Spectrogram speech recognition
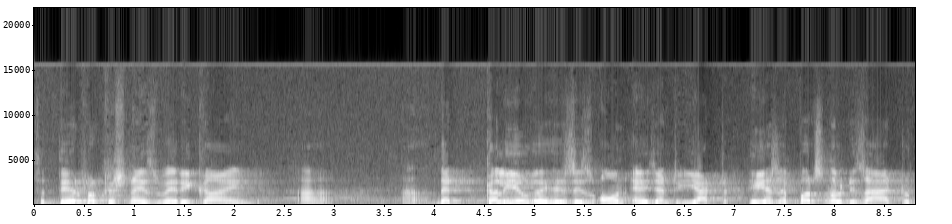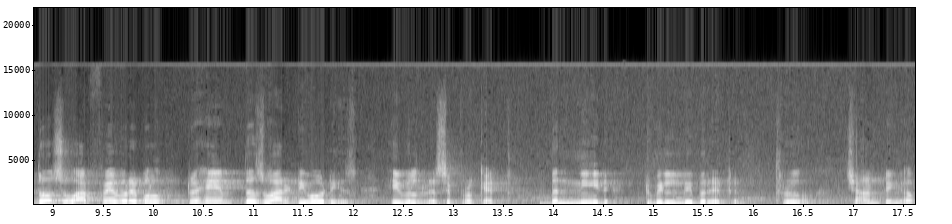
So therefore Krishna is very kind uh, that Kali Yuga is his own agent, yet he has a personal desire to those who are favorable to him, those who are devotees, he will reciprocate the need to be liberated through chanting of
